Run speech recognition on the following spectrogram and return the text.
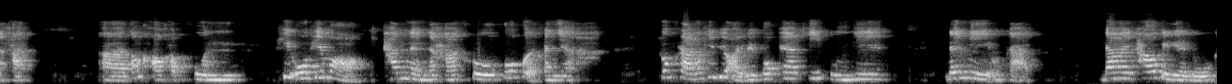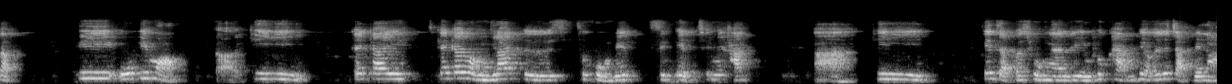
นะคะต้องขอขอบคุณพี่อู้พี่หมอกท่านหนึ่งนะคะ ครูผู้เปิดปัญญา ทุกครั้งที่พี่อ๋อยไปพบแพทย์ที่กรุงเทพได้มีโอกาสได้เข้าไปเรียนรู้กับ พี่อูพี่หมอกเอ่อที่ใกล้ๆใกล้ๆบำรุงราชคือสุขุมวิทสิบเอ็ดใช่ไหมคะอ่าที่ที่จัดประชุมงานรียนทุกครั้งพี่ก็จะจัดเวลา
